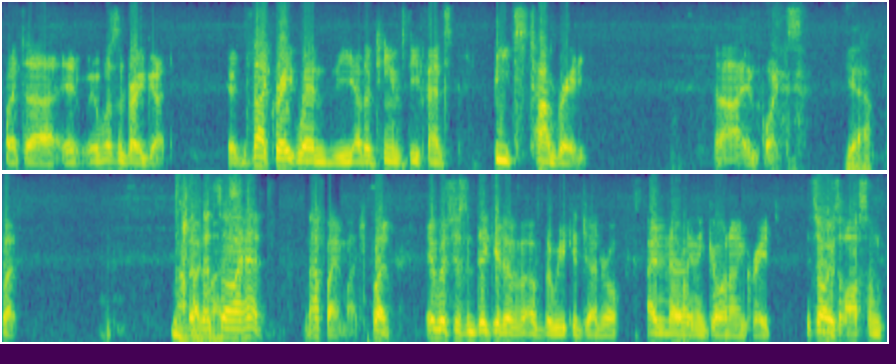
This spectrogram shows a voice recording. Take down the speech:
but uh, it, it wasn't very good. It's not great when the other team's defense beats Tom Brady uh, in points. Yeah. But- but that's much. all I had. Not by much, but it was just indicative of the week in general. I didn't have anything going on great. It's always awesome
